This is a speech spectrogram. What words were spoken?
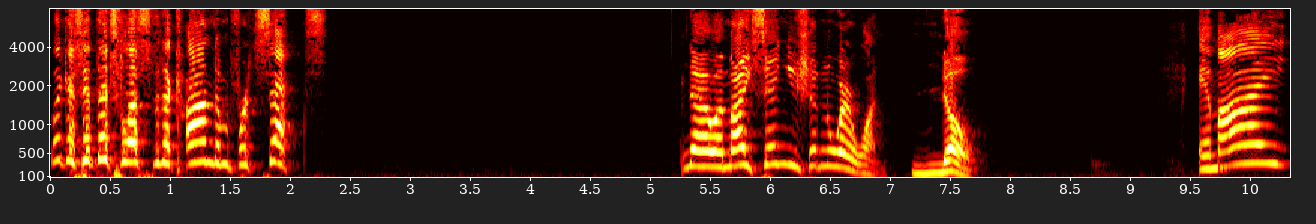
like i said that's less than a condom for sex. Now am i saying you shouldn't wear one? No. Am i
